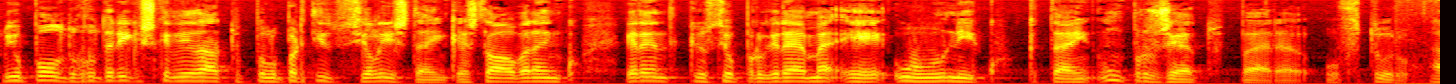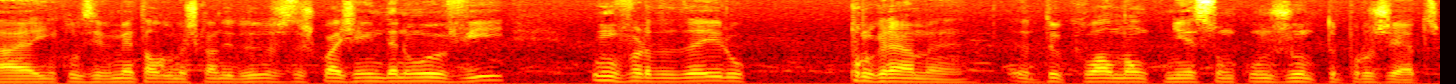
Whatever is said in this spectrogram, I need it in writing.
Leopoldo Rodrigues, candidato pelo Partido Socialista em Castelo Branco, garante que o seu programa é o único que tem um projeto para o futuro. Há inclusivamente algumas candidaturas das quais ainda não ouvi um verdadeiro programa, do qual não conheço um conjunto de projetos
